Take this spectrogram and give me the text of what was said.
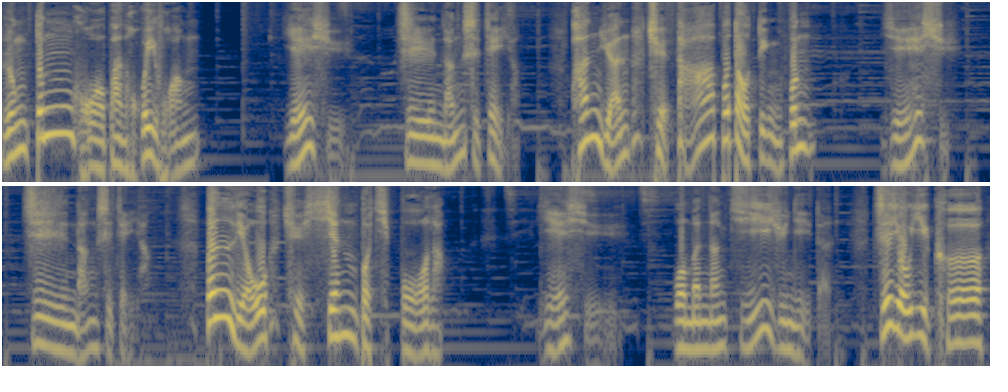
如灯火般辉煌；也许只能是这样，攀援却达不到顶峰；也许只能是这样，奔流却掀不起波浪。也许，我们能给予你的，只有一颗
